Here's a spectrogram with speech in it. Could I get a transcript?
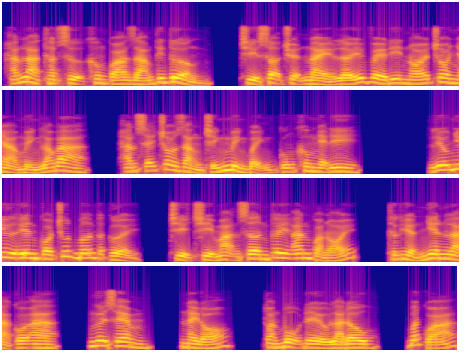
hắn là thật sự không quá dám tin tưởng, chỉ sợ chuyện này lấy về đi nói cho nhà mình lão ba, hắn sẽ cho rằng chính mình bệnh cũng không nhẹ đi. Liêu Như Yên có chút bỡn cợt cười, chỉ chỉ mạn sơn cây ăn quả nói, thực hiển nhiên là có A, ngươi xem, này đó, toàn bộ đều là đâu, bất quá,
